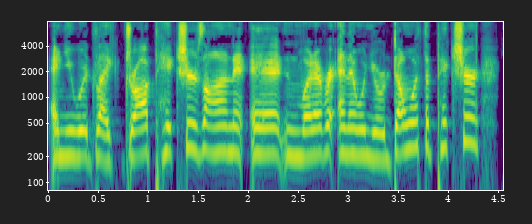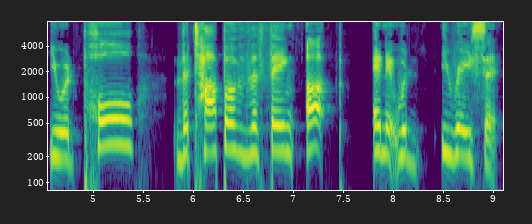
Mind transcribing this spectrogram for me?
and you would like draw pictures on it and whatever, and then when you were done with the picture, you would pull the top of the thing up, and it would erase it.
